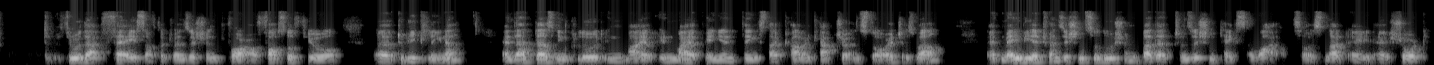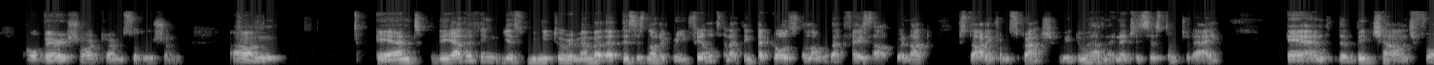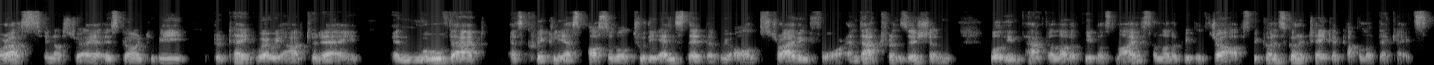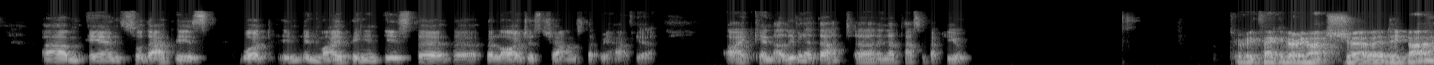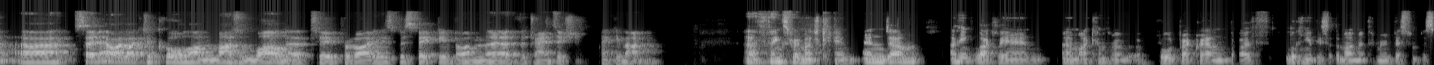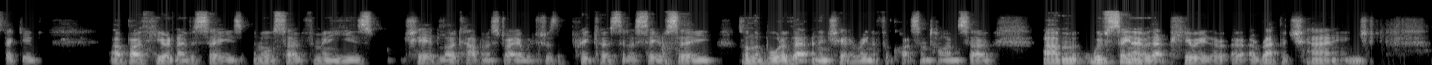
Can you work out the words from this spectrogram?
through that phase of the transition for our fossil fuel uh, to be cleaner. And that does include, in my, in my opinion, things like carbon capture and storage as well. It may be a transition solution, but that transition takes a while. So it's not a, a short or very short-term solution. Um, and the other thing is we need to remember that this is not a greenfield, and I think that goes along with that phase out. We're not starting from scratch. We do have an energy system today. And the big challenge for us in Australia is going to be to take where we are today and move that as quickly as possible to the end state that we're all striving for. And that transition will impact a lot of people's lives, a lot of people's jobs, because it's going to take a couple of decades. Um, and so that is what, in, in my opinion, is the, the, the largest challenge that we have here. All right, Ken, I'll leave it at that uh, and I'll pass it back to you. Terrific. Thank you very much, uh, Deepa. Uh, so now I'd like to call on Martin Wilder to provide his perspective on the, the transition. Thank you, Martin. Uh, thanks very much, Ken. And um, I think, like Leanne, um, I come from a broad background, both looking at this at the moment from an investment perspective, uh, both here and overseas, and also for many years chaired Low Carbon Australia, which was the precursor to CEFC, I was on the board of that and then chaired ARENA for quite some time. So um, we've seen over that period a, a, rapid change.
